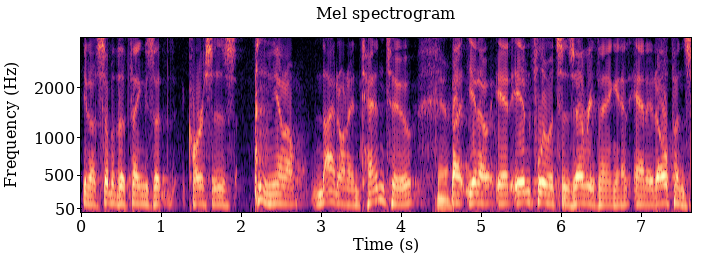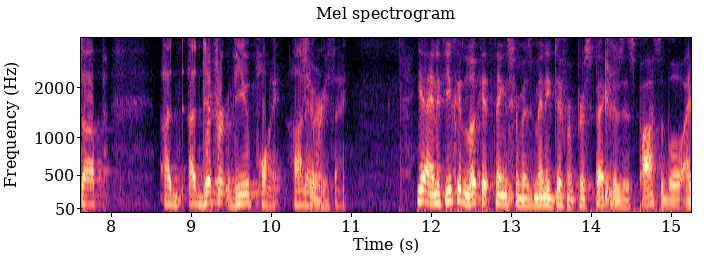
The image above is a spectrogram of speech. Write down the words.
you know, some of the things that courses, you know, I don't intend to, Yeah. but, you know, it influences everything and, and it opens up a, a different viewpoint on everything. Yeah, and if you could look at things from as many different perspectives as possible, I,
